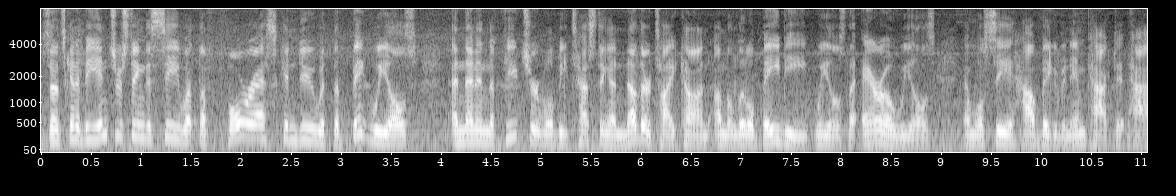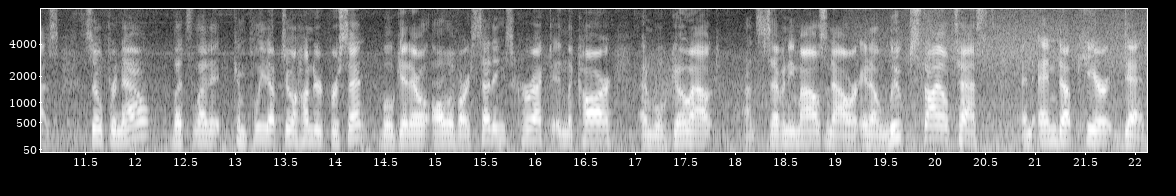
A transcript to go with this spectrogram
So it's gonna be interesting to see what the 4S can do with the big wheels. And then in the future, we'll be testing another Taycan on the little baby wheels, the Aero wheels, and we'll see how big of an impact it has. So for now, let's let it complete up to 100%. We'll get all of our settings correct in the car and we'll go out on 70 miles an hour in a loop style test and end up here dead.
